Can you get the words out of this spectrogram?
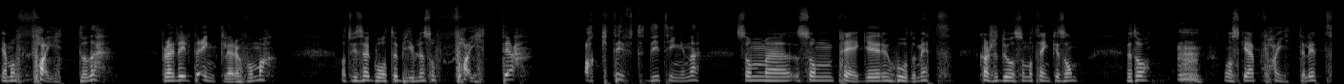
jeg må fighte det. For det er litt enklere for meg. At hvis jeg går til Bibelen, så fighter jeg aktivt de tingene som, eh, som preger hodet mitt. Kanskje du også må tenke sånn. Vet du hva? nå skal jeg fighte litt.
